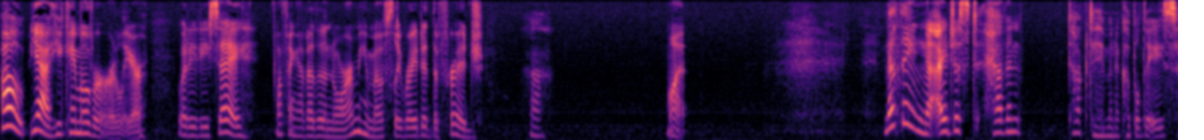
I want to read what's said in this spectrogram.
Oh, yeah, he came over earlier. What did he say? Nothing out of the norm. He mostly raided the fridge. Huh. What? Nothing. I just haven't talked to him in a couple days.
